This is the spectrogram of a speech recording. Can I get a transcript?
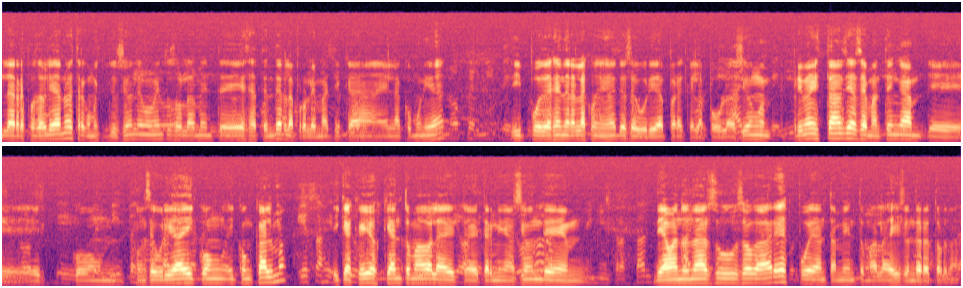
La responsabilidad nuestra como institución de momento solamente es atender la problemática en la comunidad y poder generar las condiciones de seguridad para que la población en primera instancia se mantenga eh, con, seguridad y con, y con, calma y que aquellos que han tomado la determinación de, de abandonar sus hogares puedan también tomar la decisión de retornar.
